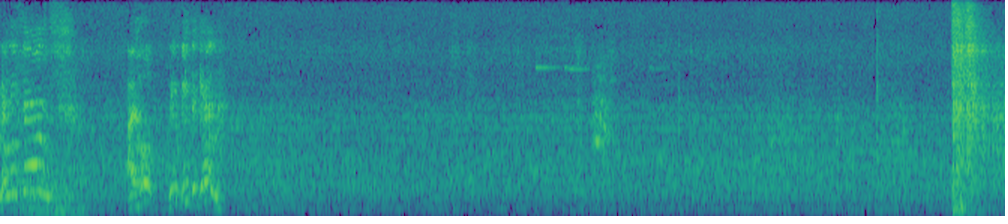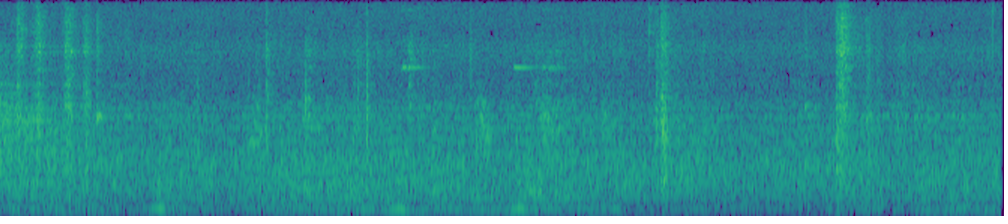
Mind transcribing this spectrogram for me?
Many thanks. I hope we meet again.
